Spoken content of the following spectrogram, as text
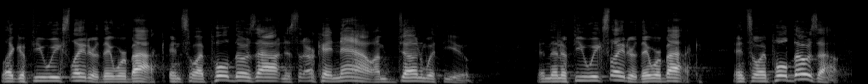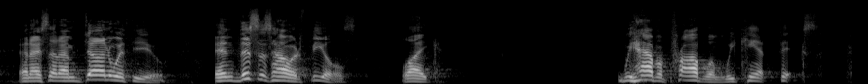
Like a few weeks later, they were back. And so I pulled those out and I said, okay, now I'm done with you. And then a few weeks later, they were back. And so I pulled those out and I said, I'm done with you. And this is how it feels like we have a problem we can't fix.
